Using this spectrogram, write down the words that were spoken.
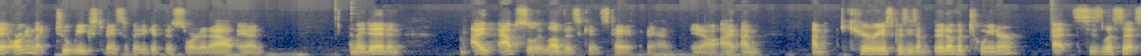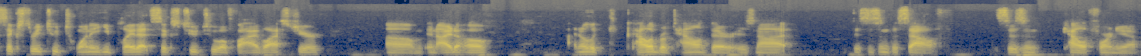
they, Oregon like two weeks to basically to get this sorted out. And, and they did. And I absolutely love this kid's tape, man. You know, I, I'm, I'm curious because he's a bit of a tweener. At he's listed at six three two twenty. He played at six two two oh five last year um, in Idaho. I know the caliber of talent there is not. This isn't the South. This isn't California.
